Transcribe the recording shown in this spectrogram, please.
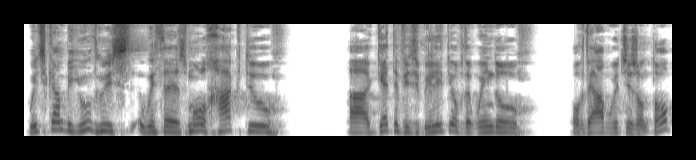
which can be used with, with a small hack to uh, get the visibility of the window of the app which is on top.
